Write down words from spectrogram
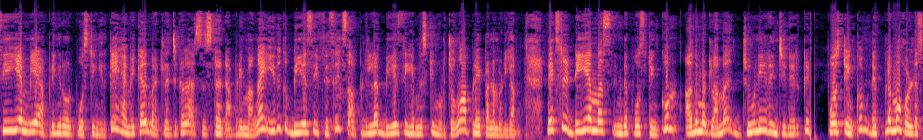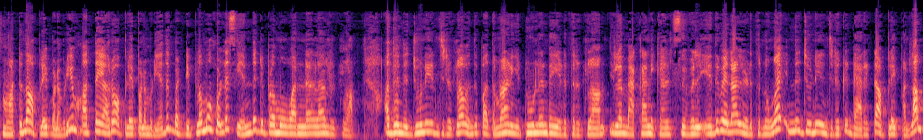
சிஎம்ஏ அப்படிங்கிற ஒரு போஸ்டிங் இருக்கு. கெமிக்கல் மெட்டலஜிக்கல் அசிஸ்டன்ட் அப்படிம்பாங்க. இதுக்கு பிஎஸ்சி பிசிக்ஸ் அப்படி இல்லை பிஎஸ்சி கெமிஸ்ட்ரி முடிச்சவங்க அப்ளை பண்ண முடியும். முடியும். நெக்ஸ்ட் டிஎம்எஸ் இந்த போஸ்டிங்க்கும் அது மட்டும் இல்லாம ஜூனியர் இன்ஜினியருக்கு போஸ்டிங்க்கும் டிப்ளமோ ஹோல்டர்ஸ் மட்டும் தான் அப்ளை பண்ண முடியும். மத்த யாரும் அப்ளை பண்ண முடியாது. பட் டிப்ளமோ ஹோல்டர்ஸ் எந்த டிப்ளமோ வரலாம் இருக்கலாம். அது இந்த ஜூனியர் இன்ஜினியர்லாம் வந்து பார்த்தோம்னா நீங்க டூல் அண்ட் எடுத்திருக்கலாம். இல்ல மெக்கானிக்கல் சிவில் எது வேணாலும் எடுத்துனவங்க இந்த ஜூனியர் இன்ஜினியருக்கு டைரக்டா அப்ளை பண்ணலாம்.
